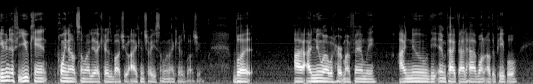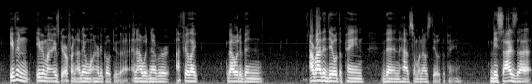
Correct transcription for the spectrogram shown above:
even if you can't point out somebody that cares about you, I can show you someone that cares about you. But I, I knew I would hurt my family. I knew the impact I'd have on other people. Even, even my ex-girlfriend, I didn't want her to go through that. And I would never, I feel like that would have been, I'd rather deal with the pain than have someone else deal with the pain. besides that,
